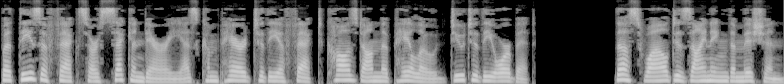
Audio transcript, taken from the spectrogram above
But these effects are secondary as compared to the effect caused on the payload due to the orbit. Thus while designing the mission,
